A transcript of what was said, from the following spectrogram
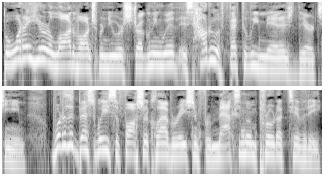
But what I hear a lot of entrepreneurs struggling with is how to effectively manage their team. What are the best ways to foster collaboration for maximum productivity?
